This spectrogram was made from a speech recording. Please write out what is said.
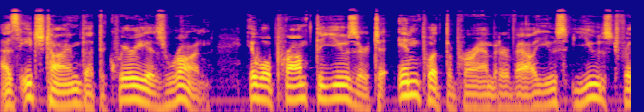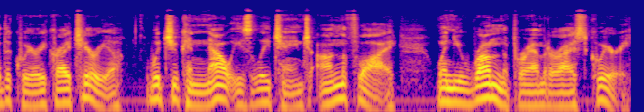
as each time that the query is run, it will prompt the user to input the parameter values used for the query criteria, which you can now easily change on the fly when you run the parameterized query.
